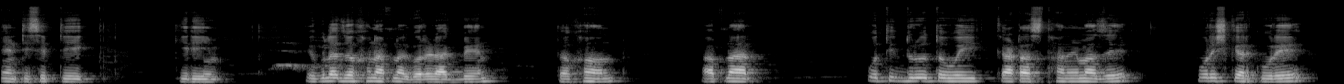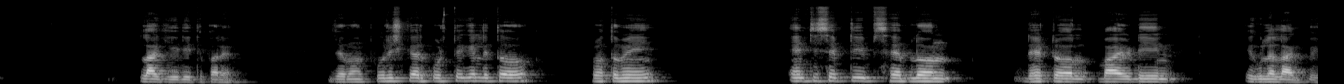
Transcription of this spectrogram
antiseptic cream এগুলা যখন আপনার ঘরে রাখবেন, তখন আপনার অতি দ্রুত ওই কাটা স্থানের মাঝে পরিষ্কার করে লাগিয়ে দিতে পারেন। যেমন পরিষ্কার করতে গেলে তো প্রথমে অ্যান্টিসেপটিক সেভলন ডেটল, বায়োডিন এগুলা লাগবে।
